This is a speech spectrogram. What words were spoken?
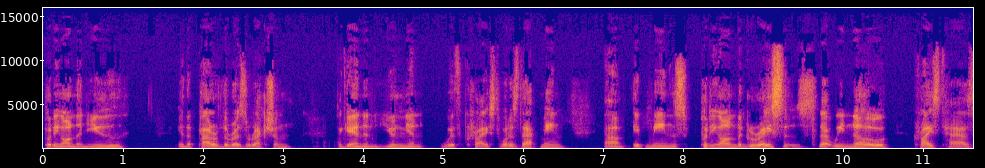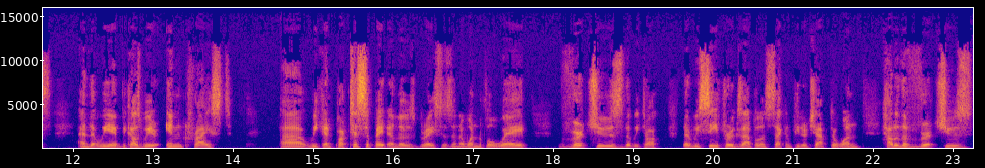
putting on the new in the power of the resurrection, again in union with Christ. What does that mean? Um, it means putting on the graces that we know Christ has, and that we, because we are in Christ, uh, we can participate in those graces in a wonderful way. Virtues that we talk that we see, for example, in Second Peter chapter one. How do the virtues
